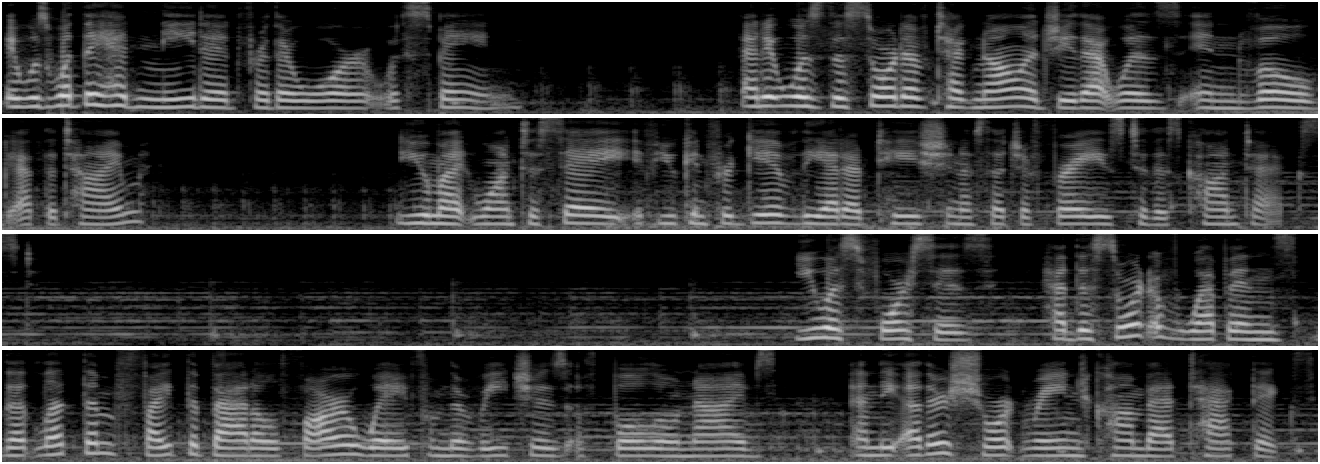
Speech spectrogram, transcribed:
It was what they had needed for their war with Spain. And it was the sort of technology that was in vogue at the time. You might want to say if you can forgive the adaptation of such a phrase to this context. US forces had the sort of weapons that let them fight the battle far away from the reaches of bolo knives and the other short range combat tactics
